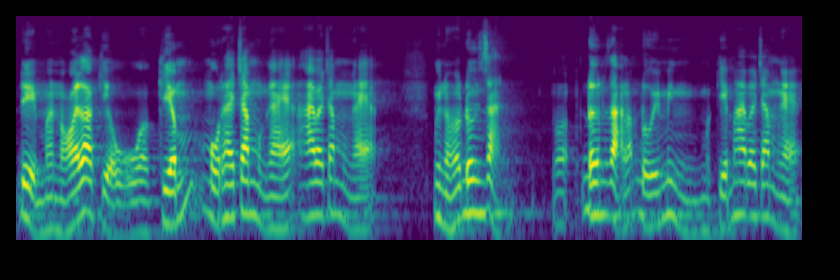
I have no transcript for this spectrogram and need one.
để mà nói là kiểu ờ, kiếm một hai trăm một ngày hai ba trăm một ngày mình nói nó đơn giản đơn giản lắm đối với mình mà kiếm hai ba trăm ngày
